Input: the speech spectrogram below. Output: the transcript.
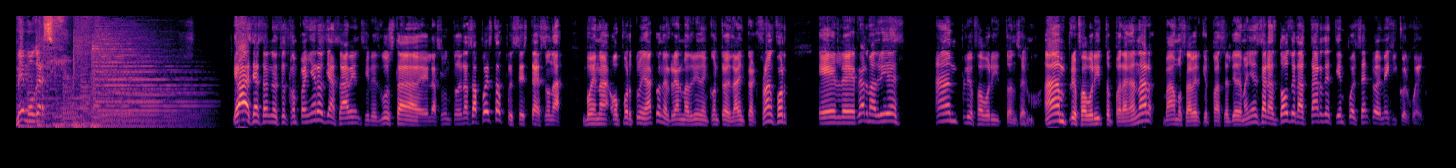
Memo García. Gracias a nuestros compañeros, ya saben, si les gusta el asunto de las apuestas, pues esta es una buena oportunidad con el Real Madrid en contra del Eintracht Frankfurt. El eh, Real Madrid es amplio favorito, Anselmo. Amplio favorito para ganar. Vamos a ver qué pasa el día de mañana. Es a las 2 de la tarde, tiempo del centro de México, el juego.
